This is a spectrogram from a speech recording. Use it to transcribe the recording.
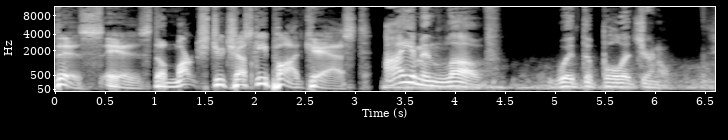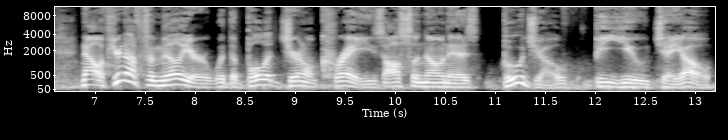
This is the Mark Struczewski podcast. I am in love with the bullet journal. Now, if you're not familiar with the bullet journal craze, also known as Bujo, B-U-J-O,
